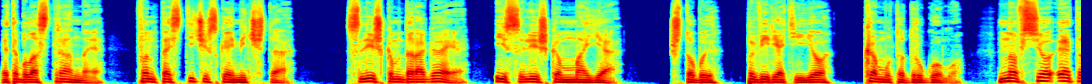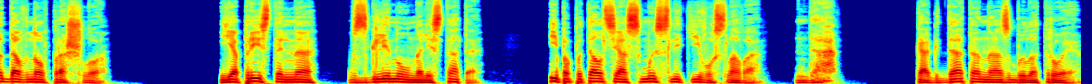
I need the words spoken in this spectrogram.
Это была странная, фантастическая мечта, слишком дорогая и слишком моя, чтобы поверять ее кому-то другому. Но все это давно прошло. Я пристально взглянул на Листата и попытался осмыслить его слова. Да, когда-то нас было трое.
